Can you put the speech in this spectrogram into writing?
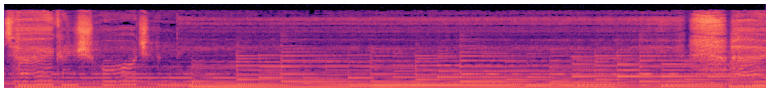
才肯说着你。还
